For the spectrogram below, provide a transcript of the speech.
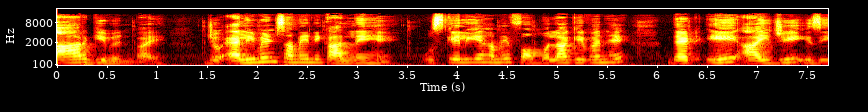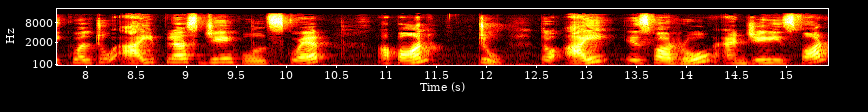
are given by जो एलिमेंट्स हमें निकालने हैं, उसके लिए हमें फॉर्मूला गिवन है that A I J is equal to I plus J whole square upon two तो I is for row and J is for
